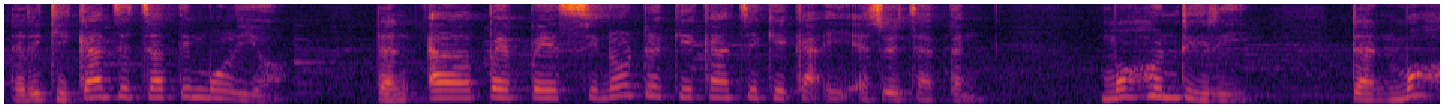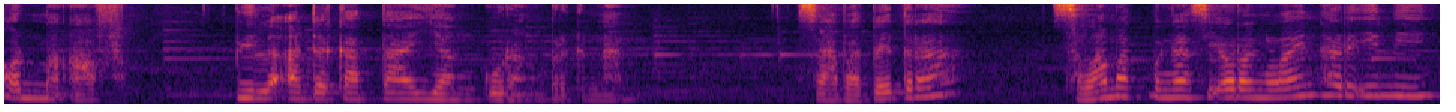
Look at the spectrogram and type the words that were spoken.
dari GKJ Jatimulyo dan LPP Sinode GKJ GKI SW Jateng. Mohon diri dan mohon maaf bila ada kata yang kurang berkenan. Sahabat Petra, selamat mengasihi orang lain hari ini.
